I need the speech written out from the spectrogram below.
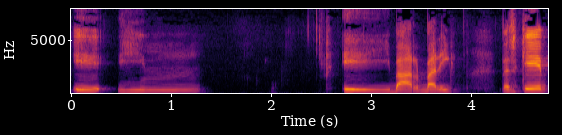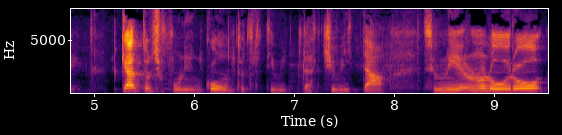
e i, mh, mm, e i barbari perché più che altro ci fu un incontro tra civiltà, si unirono loro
